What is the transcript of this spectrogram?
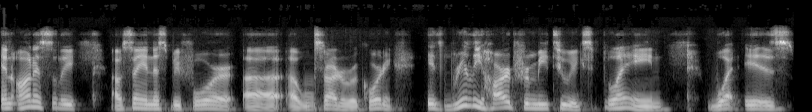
And honestly, I was saying this before uh, uh, we started recording it's really hard for me to explain what is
